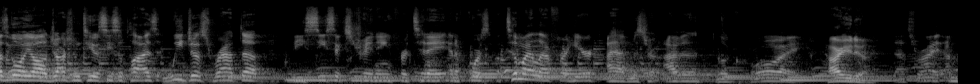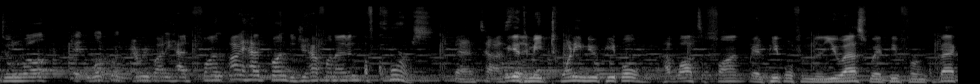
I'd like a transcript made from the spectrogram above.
How's it going, y'all? Josh from TOC Supplies. We just wrapped up the C6 training for today, and of course, to my left right here, I have Mr. Yvan Lacroix. How are you doing? That's right, I'm doing well. It looked like everybody had fun. I had fun. Did you have fun, Yvan? Of course. Fantastic. We get to meet 20 new people, have lots of fun. We had people from the US, we had people from Quebec,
